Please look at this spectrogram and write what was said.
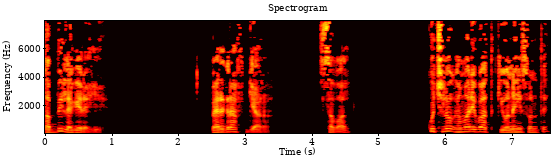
तब भी लगे रहिए। पैराग्राफ 11 सवाल, कुछ लोग हमारी बात क्यों नहीं सुनते?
